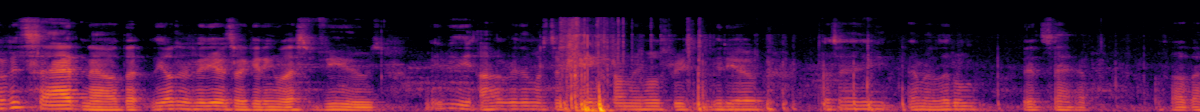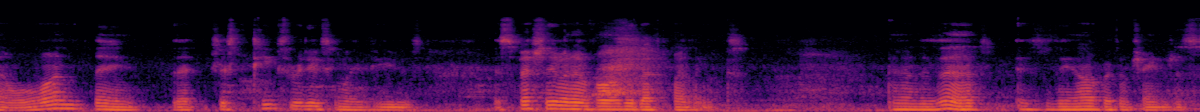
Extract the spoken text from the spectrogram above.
I'm a bit sad now that the other videos are getting less views. Maybe the algorithm must have changed on my most recent video, but I am a little bit sad about that one thing that just keeps reducing my views, especially when I've already left my links. And that is the algorithm changes.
